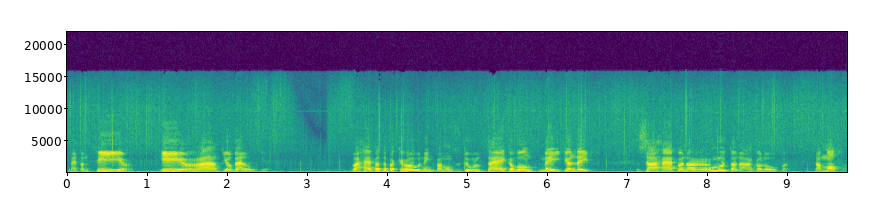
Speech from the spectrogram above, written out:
Met een vier hier Radio België. We hebben de bekroning van ons doel bijgewoond meegeleefd. Ze hebben er moeten aan geloven. De moffen.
